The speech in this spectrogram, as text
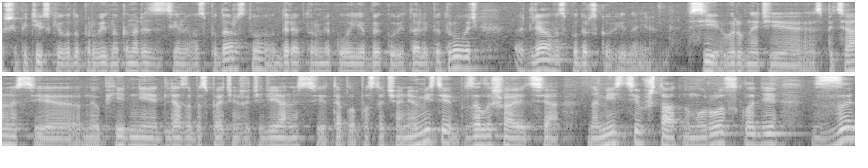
Шепетівське водопровідно-каналізаційне господарство, директором якого є Биков Віталій Петрович, для господарського віддання. Всі виробничі спеціальності, необхідні для забезпечення життєдіяльності теплопостачання у місті, залишаються на місці в штатному розкладі з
